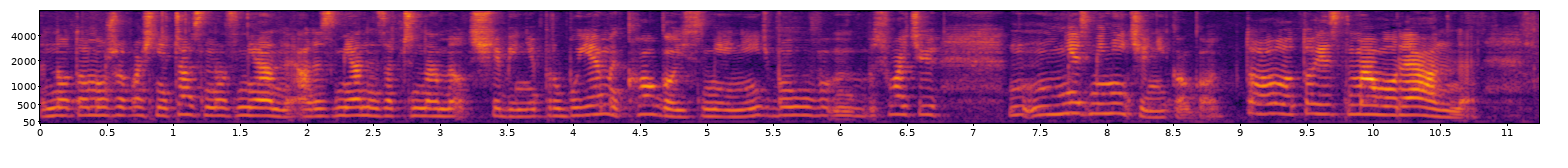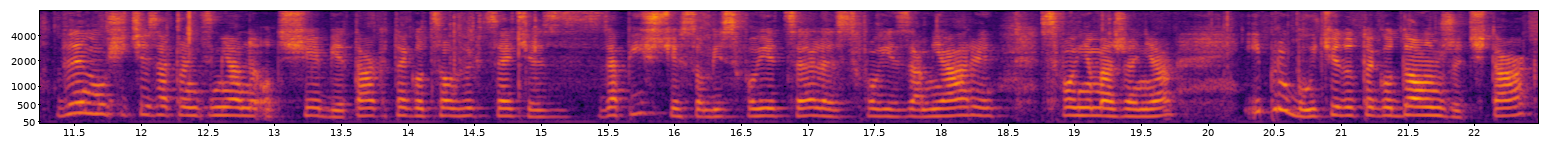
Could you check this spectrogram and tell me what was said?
no to może właśnie czas na zmiany, ale zmiany zaczynamy od siebie. Nie próbujemy kogoś zmienić, bo słuchajcie, nie zmienicie nikogo. To, to jest mało realne. Wy musicie zacząć zmiany od siebie, tak? Tego, co wy chcecie. Zapiszcie sobie swoje cele, swoje zamiary, swoje marzenia i próbujcie do tego dążyć, tak?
